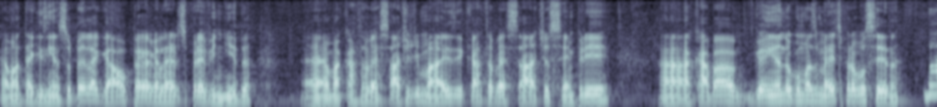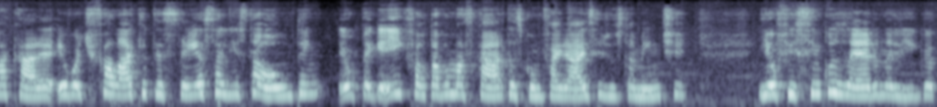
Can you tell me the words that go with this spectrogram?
É uma techzinha super legal, pega a galera desprevenida. É uma carta versátil demais e carta versátil sempre a, acaba ganhando algumas matches para você, né? Bah, cara, eu vou te falar que eu testei essa lista ontem. Eu peguei que faltavam umas cartas com Fire Ice justamente. E eu fiz 5-0 na liga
